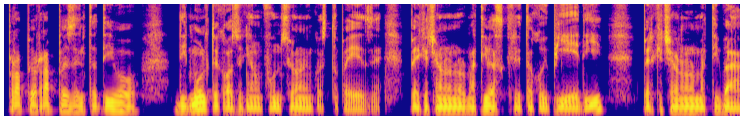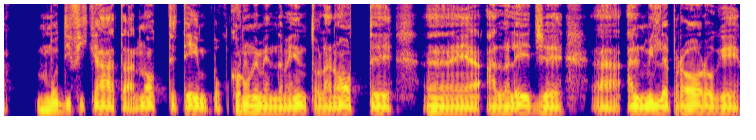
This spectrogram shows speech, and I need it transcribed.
proprio rappresentativo di molte cose che non funzionano in questo paese, perché c'è una normativa scritta coi piedi, perché c'è una normativa modificata notte tempo con un emendamento la notte eh, alla legge eh, al mille proroghe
